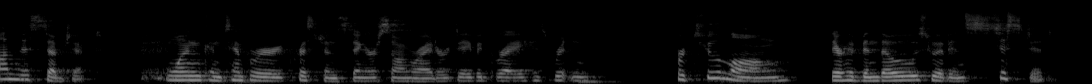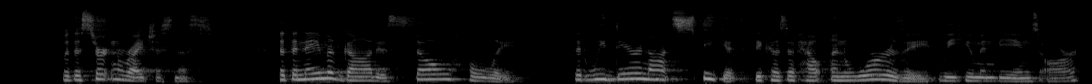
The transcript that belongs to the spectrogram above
On this subject, one contemporary Christian singer songwriter, David Gray, has written For too long, there have been those who have insisted with a certain righteousness that the name of God is so holy that we dare not speak it because of how unworthy we human beings are.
